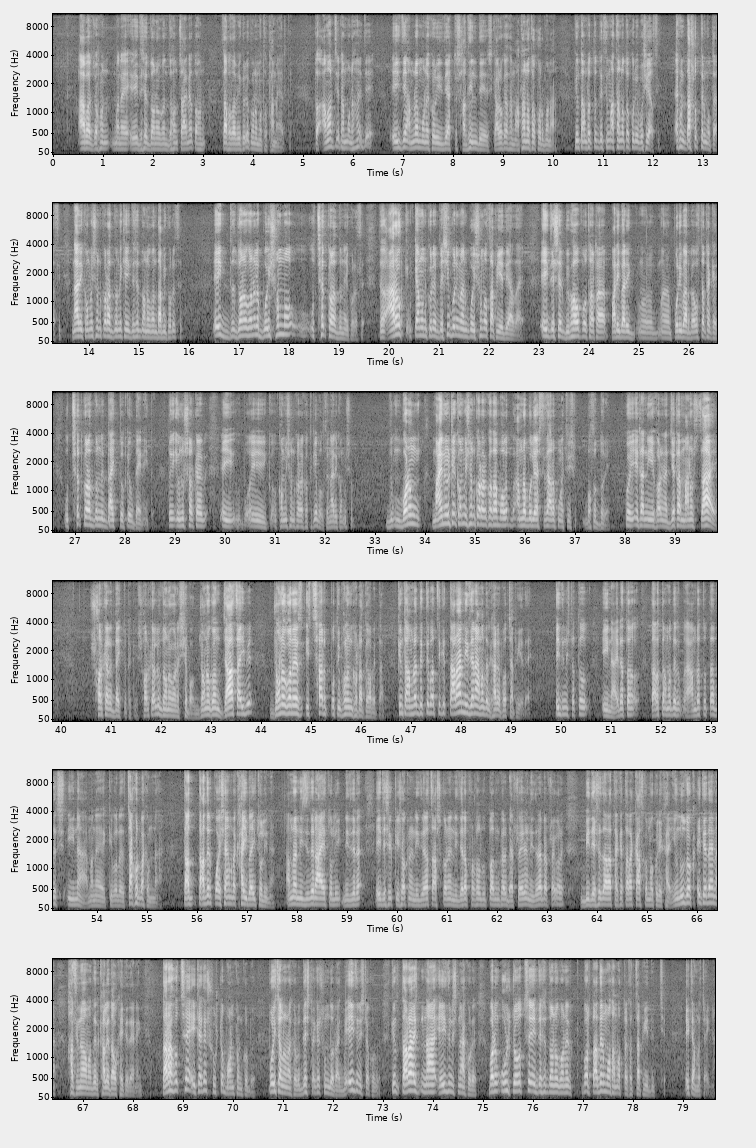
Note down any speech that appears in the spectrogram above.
আবার যখন মানে এই দেশের জনগণ যখন চায় না, তখন চাপাচাপি করে কোনো মতো থামে আর কি তো আমার যেটা মনে হয় যে এই যে আমরা মনে করি যে একটা স্বাধীন দেশ, কারও কাছে মাথা নত করব না। কিন্তু আমরা তো দেখছি মাথা নত করে বসে আছি। এখন দাসত্বের মতো আছি। নারী কমিশন করার জন্য কি এই দেশের জনগণ দাবি করেছে? এই জনগণের বৈষম্য উচ্ছেদ করার জন্যই করেছে। তো আরও কেমন করে বেশি পরিমাণ বৈষম্য চাপিয়ে দেওয়া যায়? এই দেশের বিবাহ প্রথাটা, পারিবারিক পরিবার ব্যবস্থাটাকে উচ্ছেদ করার জন্য দায়িত্ব কেউ দেয় নাই তো। তো ইউনুস সরকারের এই এই কমিশন করার কথা কে বলছে? নারী কমিশন? বরং মাইনরিটি কমিশন করার কথা আমরা বলে আসতেছি আরও পঁয়ত্রিশ বছর ধরে। কই, এটা নিয়ে করে না, যেটা মানুষ চায়, সরকারের দায়িত্বটা কি? সরকার হলো জনগণের সেবক। জনগণ যা চাইবে, জনগণের ইচ্ছার প্রতিফলন ঘটাতে হবে তার। কিন্তু আমরা দেখতে পাচ্ছি কি, তারা নিজেরা আমাদের ঘাড়ের পর চাপিয়ে দেয়। এই জিনিসটা তো এই না, এটা তো, তারা তো আমাদের, আমরা তো তাদের ই না মানে কি বলে, চাকর বাকর না। তাদের পয়সায় আমরা খাই বাই চলি না। আমরা নিজেদের আয় তুলি, নিজেরা, এই দেশের কৃষকরা নিজেরা চাষ করে, নিজেরা ফসল উৎপাদন করে, ব্যবসায়ীরা নিজেরা ব্যবসা করে, বিদেশে যারা থাকে তারা কাজকর্ম করে খায়। ইউনুজও খাইতে দেয় না, হাসিনাও আমাদের খালেদাও খাইতে দেয় নাই। তারা হচ্ছে এটাকে সুষ্ঠু বন্টন করবে, পরিচালনা করবে, দেশটাকে সুন্দর রাখবে, এই জিনিসটা করবে। কিন্তু তারা না, এই জিনিস না করে, বরং উল্টো হচ্ছে এই দেশের জনগণের পর তাদের মতামতটাকে চাপিয়ে দিচ্ছে। এটা আমরা চাই না।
